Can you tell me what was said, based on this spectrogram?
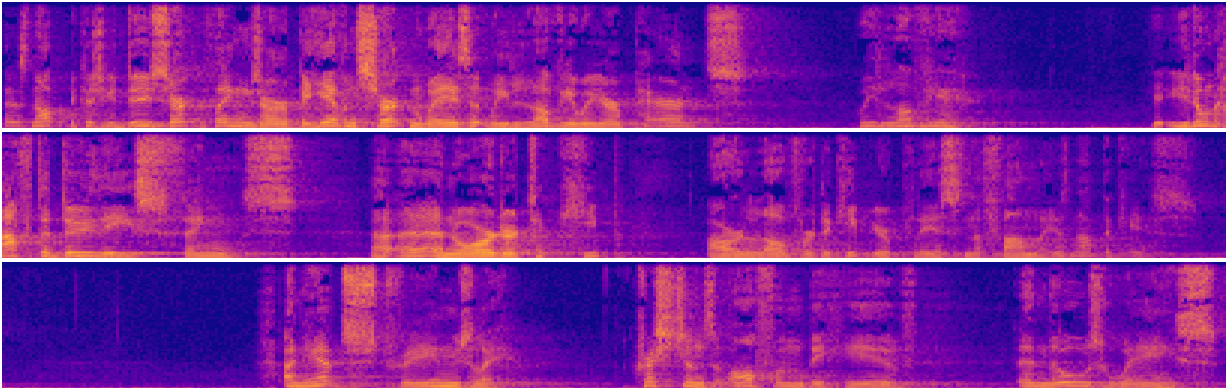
It's not because you do certain things or behave in certain ways that we love you. We're your parents. We love you. You don't have to do these things uh, uh, in order to keep our love or to keep your place in the family. Isn't that the case? And yet, strangely, Christians often behave in those ways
